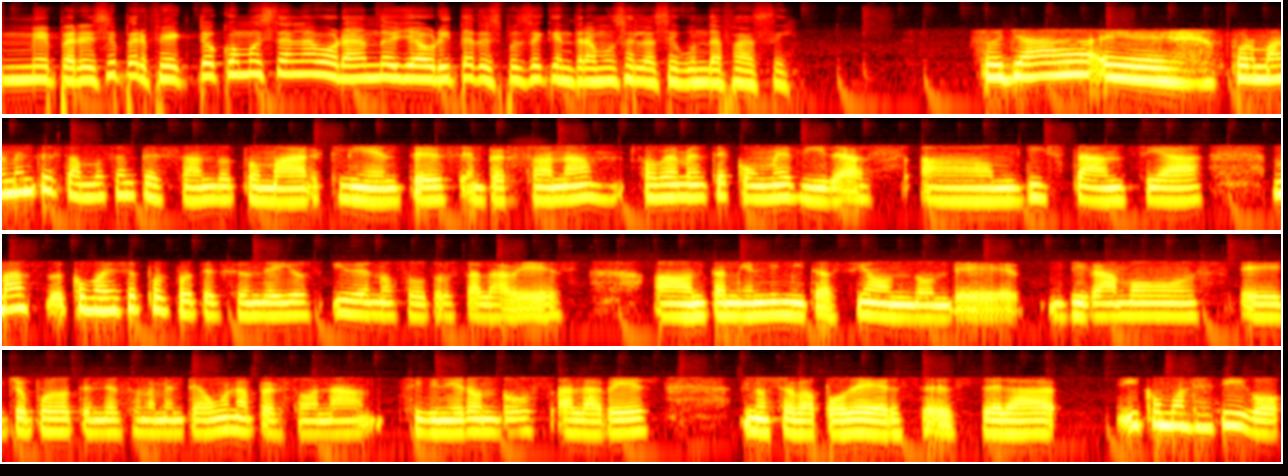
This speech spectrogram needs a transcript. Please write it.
Me parece perfecto. ¿Cómo están laborando ya ahorita después de que entramos a la segunda fase? So ya eh, formalmente estamos empezando a tomar clientes en persona, obviamente con medidas, um, distancia, más como dice por protección de ellos y de nosotros a la vez. Um, también limitación, donde digamos eh, yo puedo atender solamente a una persona, si vinieron dos a la vez no se va a poder, será y como les digo,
